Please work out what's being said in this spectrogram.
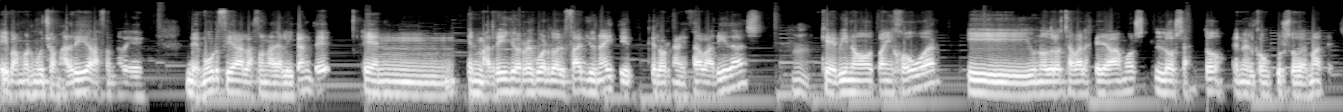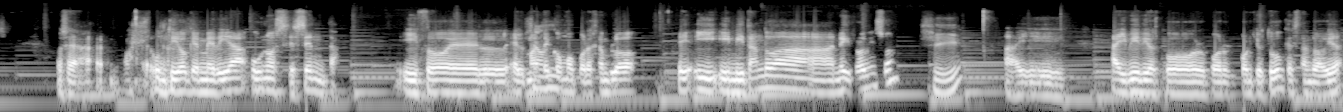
íbamos mucho a Madrid, a la zona de, de Murcia, a la zona de Alicante. En, en, Madrid yo recuerdo el Fab United, que lo organizaba Adidas, mm. que vino Twain Howard y uno de los chavales que llevábamos lo saltó en el concurso de mates. O sea, un tío que medía unos 60. Hizo el, el mate como, por ejemplo, imitando a Nate Robinson. Sí. Hay, hay vídeos por, por, por, YouTube que están todavía.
